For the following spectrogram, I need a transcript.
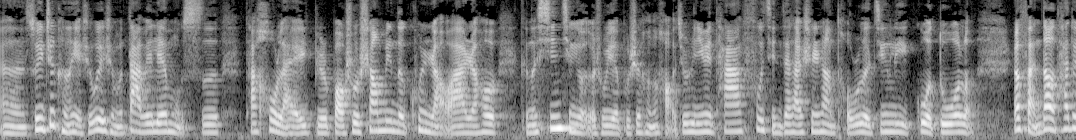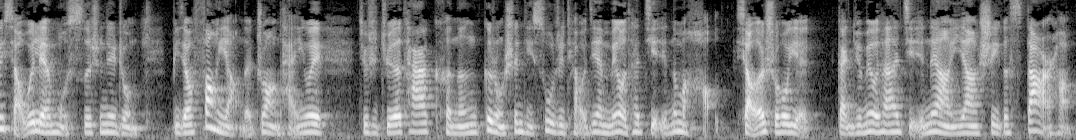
嗯，所以这可能也是为什么大威廉姆斯他后来，比如饱受伤病的困扰啊，然后可能心情有的时候也不是很好，就是因为他父亲在他身上投入的精力过多了，然后反倒他对小威廉姆斯是那种比较放养的状态，因为就是觉得他可能各种身体素质条件没有他姐姐那么好，小的时候也。感觉没有像他姐姐那样一样是一个 star 哈，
